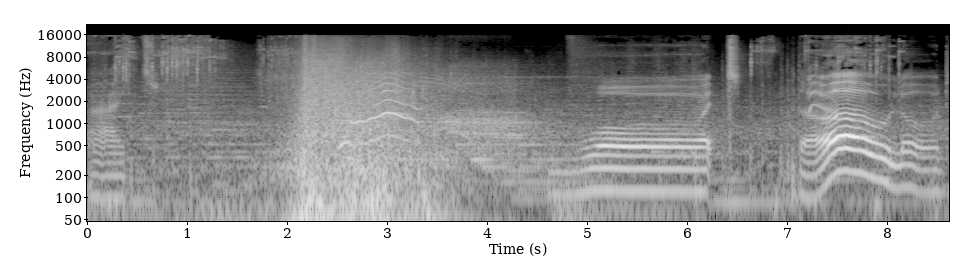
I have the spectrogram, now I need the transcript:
Alright. What? The oh lord.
